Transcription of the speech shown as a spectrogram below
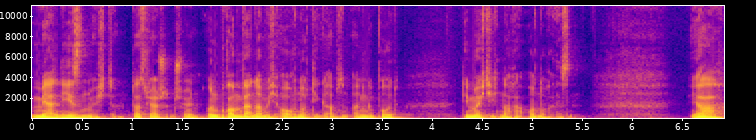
mehr lesen möchte. Das wäre schon schön. Und Brombeeren habe ich auch noch, die gab es im Angebot. Die möchte ich nachher auch noch essen. Ja,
